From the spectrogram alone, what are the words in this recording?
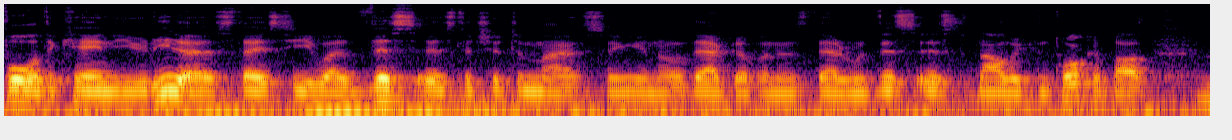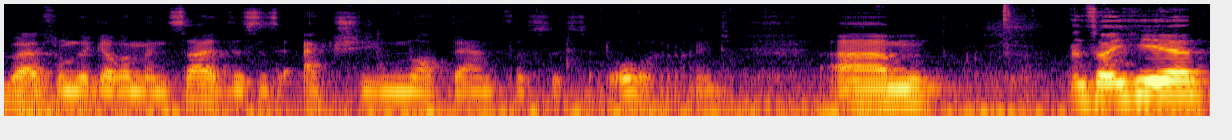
For the KNU leaders, they see, well, this is legitimizing, you know, their governance, their rule. This is now we can talk about. Mm-hmm. Whereas from the government side, this is actually not the emphasis at all, right? Um, and so here,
